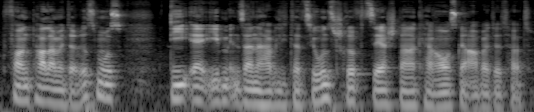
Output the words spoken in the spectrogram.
von Parlamentarismus, die er eben in seiner Habilitationsschrift sehr stark herausgearbeitet hat.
